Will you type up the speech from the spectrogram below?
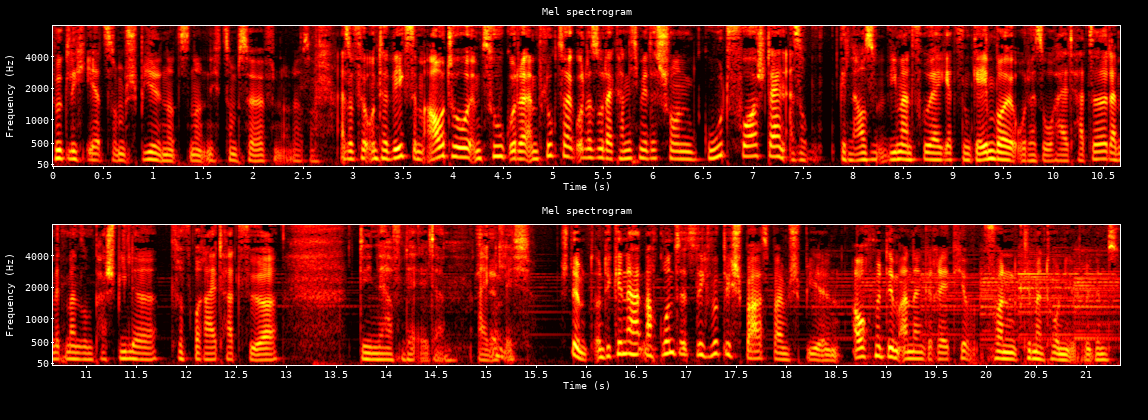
wirklich eher zum Spiel nutzen und nicht zum Surfen oder so. Also für unterwegs im Auto, im Zug oder im Flugzeug oder so, da kann ich mir das schon gut vorstellen. Also genauso wie man früher jetzt einen Gameboy oder so halt hatte, damit man so ein paar Spiele griffbereit hat für die Nerven der Eltern eigentlich. Stimmt. Stimmt. Und die Kinder hatten auch grundsätzlich wirklich Spaß beim Spielen. Auch mit dem anderen Gerät hier von Clementoni übrigens.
